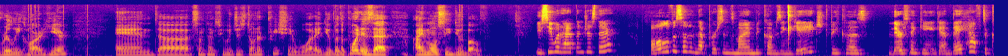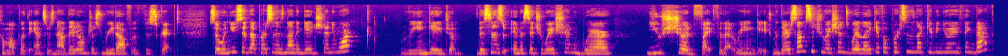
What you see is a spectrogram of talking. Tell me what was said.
really hard here, and uh, sometimes people just don't appreciate what I do. But the point is that I mostly do both. You see what happened just there? All of a sudden that person's mind becomes engaged because they're thinking again. They have to come up with the answers now. They don't just read off of the script. So when you say that person is not engaged anymore, re-engage them. This is in a situation where you should fight for that re-engagement. There are some situations where like if a person's not giving you anything back,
